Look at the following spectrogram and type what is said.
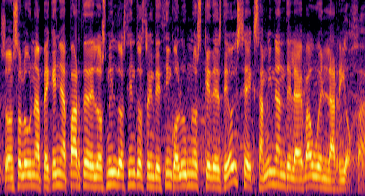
Son solo una pequeña parte de los 1.235 alumnos que desde hoy se examinan de la EBAU en La Rioja.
